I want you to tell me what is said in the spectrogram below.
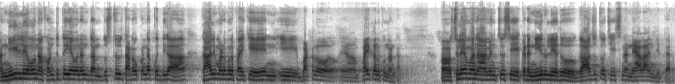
ఆ నీళ్ళేమో నాకు అంటుతాయేమోనని దాని దుస్తులు తడవకుండా కొద్దిగా కాలి మడమల పైకి ఈ బట్టలు పైకి అనుకుందంట. సులేమాన్ ఆమెను చూసి ఇక్కడ నీరు లేదు గాజుతో చేసిన నేల అని చెప్పారు.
